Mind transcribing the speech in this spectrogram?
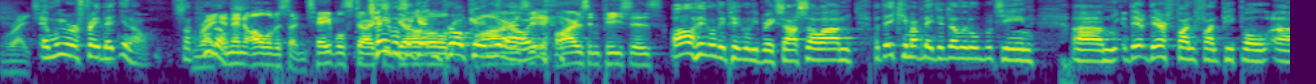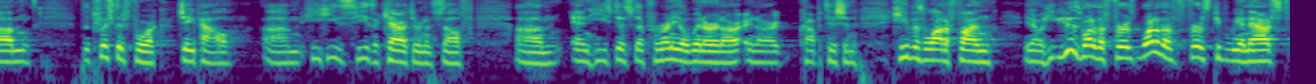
Right. And we were afraid that, you know, some who Right, and then all of a sudden tables start Tables to are getting broken, you bars, know. bars in pieces. all higgledy piggledy breaks out. So, um, but they came up and they did a little routine. Um, they're, they're fun, fun people. Um, the Twisted Fork, Jay Powell, um, he, he's, he's a character in himself. Um, and he's just a perennial winner in our, in our competition. He was a lot of fun. You know, he, he was one of the first one of the first people we announced,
